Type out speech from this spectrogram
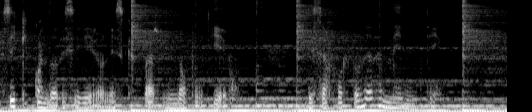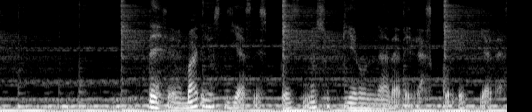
Así que cuando decidieron escapar no pudieron. Desafortunadamente, desde varios días después no supieron nada de las colegiadas.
